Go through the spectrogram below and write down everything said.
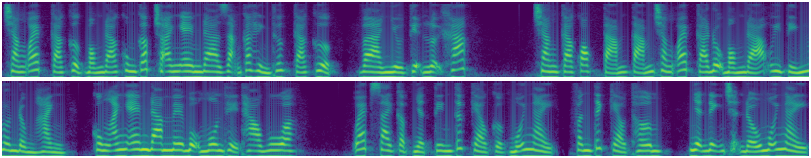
Trang web cá cược bóng đá cung cấp cho anh em đa dạng các hình thức cá cược và nhiều tiện lợi khác. Trang cá quọc 88 trang web cá độ bóng đá uy tín luôn đồng hành, cùng anh em đam mê bộ môn thể thao vua. Website cập nhật tin tức kèo cược mỗi ngày, phân tích kèo thơm, nhận định trận đấu mỗi ngày.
